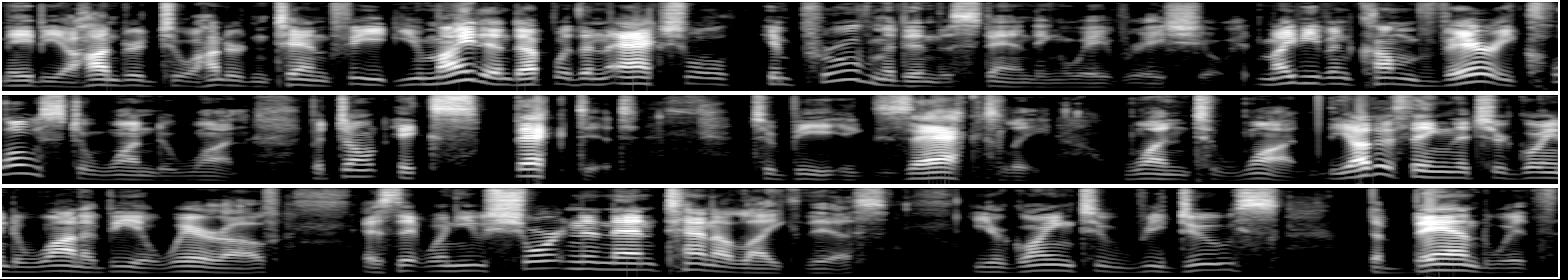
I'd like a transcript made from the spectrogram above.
maybe 100 to 110 feet, you might end up with an actual improvement in the standing wave ratio. It might even come very close to 1 to 1, but don't expect it to be exactly 1 to 1. The other thing that you're going to want to be aware of is that when you shorten an antenna like this, you're going to reduce the bandwidth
